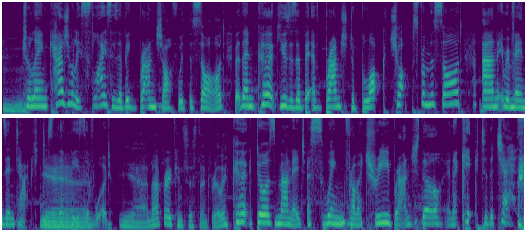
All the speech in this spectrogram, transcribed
Mm-hmm. Trelane casually slices a big branch off with the sword, but then Kirk uses a bit of branch to block chops from the sword, and it remains intact, just a piece of wood. Yeah, not very consistent, really. Kirk does manage a swing from a tree branch, though, and a kick to the chest.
